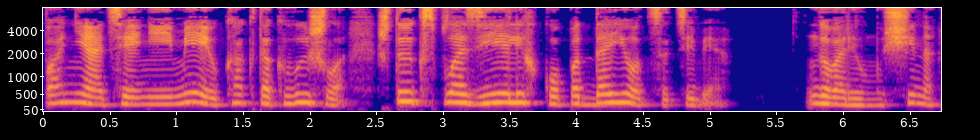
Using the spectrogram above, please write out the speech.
«Понятия не имею, как так вышло, что эксплозия легко поддается тебе», — говорил мужчина,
